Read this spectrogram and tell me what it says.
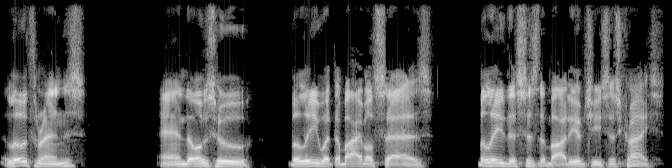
Lutherans and those who believe what the Bible says believe this is the body of Jesus Christ.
